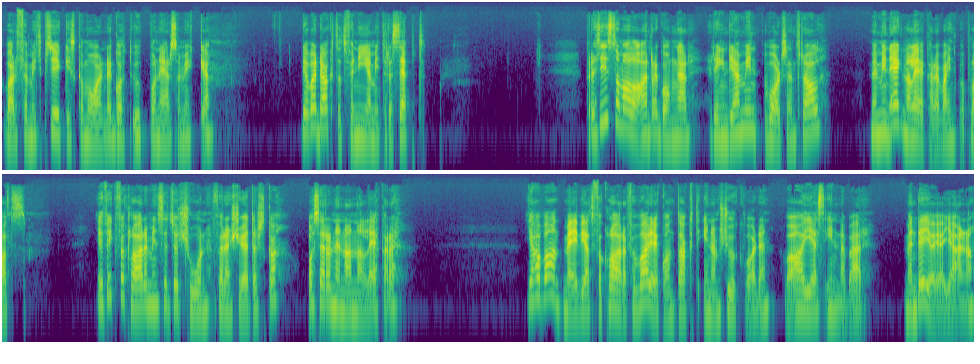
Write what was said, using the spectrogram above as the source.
varför mitt psykiska mående gått upp och ner så mycket. Det var dags att förnya mitt recept. Precis som alla andra gånger ringde jag min vårdcentral, men min egna läkare var inte på plats. Jag fick förklara min situation för en sköterska och sedan en annan läkare. Jag har vant mig vid att förklara för varje kontakt inom sjukvården vad AIS innebär, men det gör jag gärna.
